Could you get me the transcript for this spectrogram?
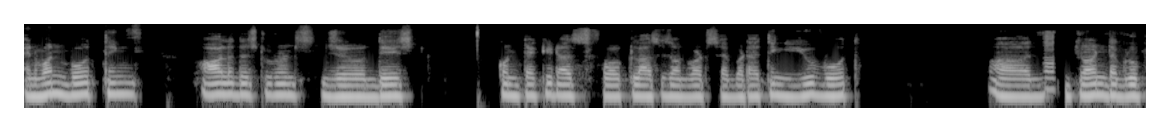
And one both thing, all other students, they contacted us for classes on WhatsApp, but I think you both uh, joined the group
